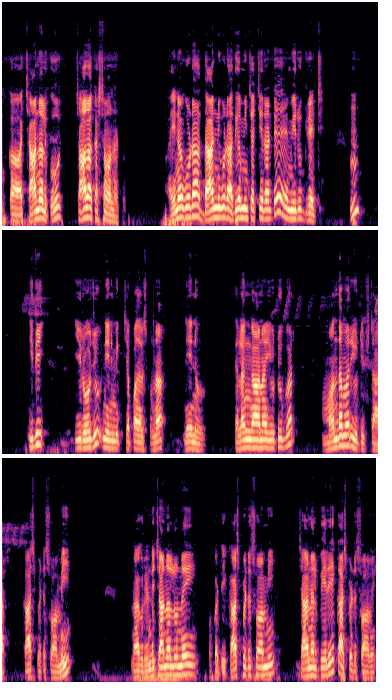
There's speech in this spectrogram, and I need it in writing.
ఒక ఛానల్కు చాలా కష్టం అన్నట్టు. అయినా కూడా దాన్ని కూడా అధిగమించి వచ్చిండ్రంటే మీరు గ్రేట్. ఇది ఈరోజు నేను మీకు చెప్పదలుచుకున్న నేను Telangana YouTuber Mandamarri YouTube star Kasipet Swamy. నాకు రెండు ఛానళ్ళు ఉన్నాయి. ఒకటి కాసిపేట స్వామి ఛానల్ పేరే కాసిపేట స్వామి.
